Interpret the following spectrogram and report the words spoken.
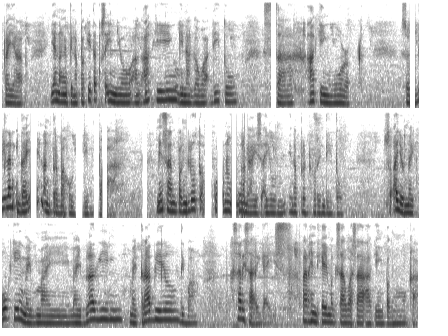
Kaya, yan ang pinapakita ko sa inyo, ang aking ginagawa dito sa aking work. So, bilang Inday, yan ang trabaho, di ba? Minsan, pagluto ko ng ulam, guys, ayun, in-upload ko rin dito. So, ayun, may cooking, may, may, may vlogging, may travel, di ba? Sari-sari, guys. Para hindi kayo magsawa sa aking pagmumuka.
